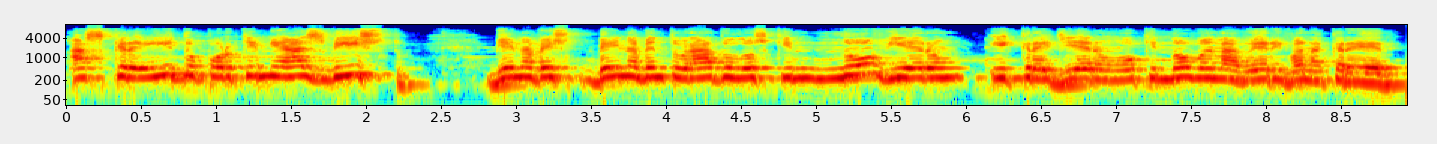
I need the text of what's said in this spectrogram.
has creído porque me has visto. Bem-aventurados os que não vieram e creyeron, ou que não vão a ver e vão a crer.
